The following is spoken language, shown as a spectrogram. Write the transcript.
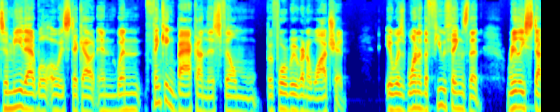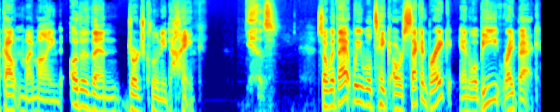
to me that will always stick out and when thinking back on this film before we were going to watch it it was one of the few things that really stuck out in my mind other than George Clooney dying. Yes. So with that we will take our second break and we'll be right back.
